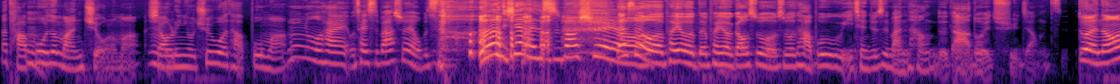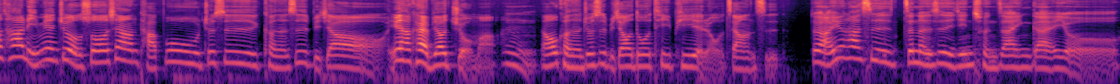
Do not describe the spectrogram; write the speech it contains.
那塔布就蛮久了嘛。嗯、小林有去过塔布吗？嗯，我还我才十八岁，我不知道。啊，你现在还是十八岁啊？但是我朋友的朋友告诉我说，塔布以前就是蛮夯的，大家都会去这样子。对，然后它里面就有说，像塔布就是可能是比较，因为它开的比较久嘛，嗯，然后可能就是比较多 TPL 这样子。对啊，因为它是真的是已经存在，应该有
